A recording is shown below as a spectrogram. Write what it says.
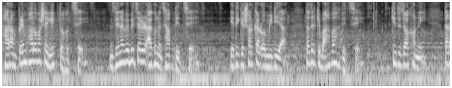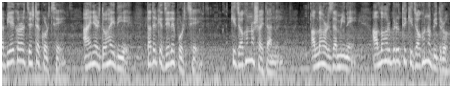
হারাম প্রেম ভালোবাসায় লিপ্ত হচ্ছে। জেনাবে বিচারের আগুনে ঝাঁপ দিচ্ছে। এদিকে সরকার ও মিডিয়া তাদেরকে বাহবাহ দিচ্ছে। কিন্তু যখনই তারা বিয়ে করার চেষ্টা করছে, আইনের দোহাই দিয়ে তাদেরকে জেলে পড়ছে। কি জঘন্য শয়তানি? আল্লাহর জামিনে, আল্লাহর বিরুদ্ধে কি জঘন্য বিদ্রোহ?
